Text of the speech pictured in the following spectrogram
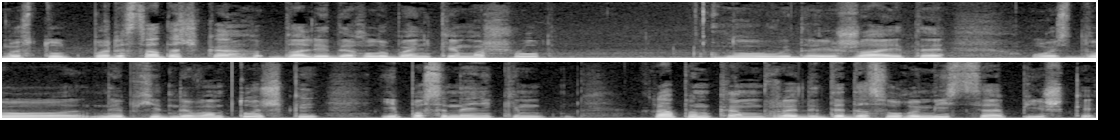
Ось тут пересадочка, далі йде голубенький маршрут. Ну, ви доїжджаєте ось до необхідної вам точки і по синеньким крапинкам вже йдете до свого місця пішки.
